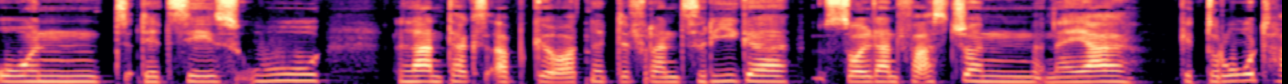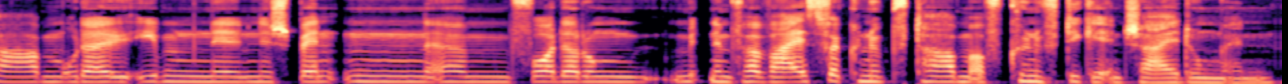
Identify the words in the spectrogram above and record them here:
Und der CSU-Landtagsabgeordnete Franz Rieger soll dann fast schon, naja, gedroht haben oder eben eine, eine Spendenforderung ähm, mit einem Verweis verknüpft haben auf künftige Entscheidungen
